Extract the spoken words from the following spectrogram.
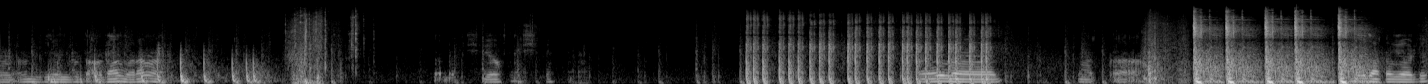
Oğlum bizim burada adam var ama Böyle bir şey yokmuş ki. Aynen. Bir dakika. Bir dakika gördüm.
